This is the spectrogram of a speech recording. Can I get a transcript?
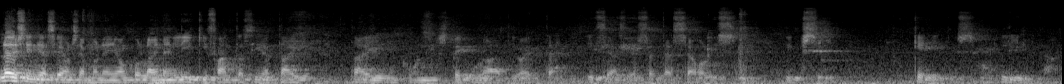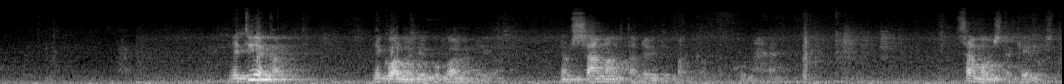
löysin, ja se on semmoinen jonkunlainen liikifantasia tai, tai niin spekulaatio, että itse asiassa tässä olisi yksi kehityslinja. Ne työkalut, ne 3,3 miljoonaa, ne on samalta löytöpaikalta kuin hän. Samoista kerrostumista.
